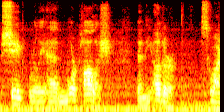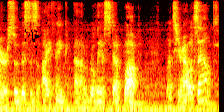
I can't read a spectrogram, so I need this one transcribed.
shape really and more polish than the other So this is, I think, uh, really a step up. Let's hear how it sounds.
